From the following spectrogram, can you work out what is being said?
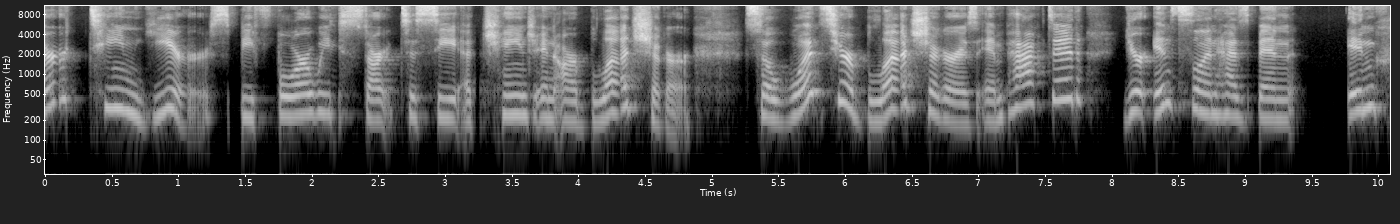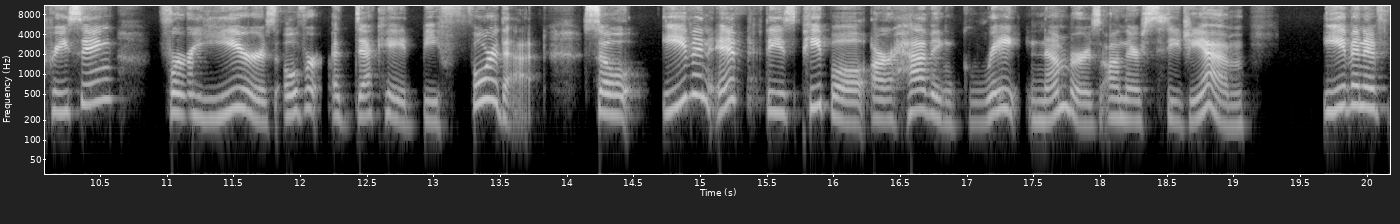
13 years before we start to see a change in our blood sugar. So once your blood sugar is impacted, your insulin has been increasing for years, over a decade before that. So even if these people are having great numbers on their CGM, even if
